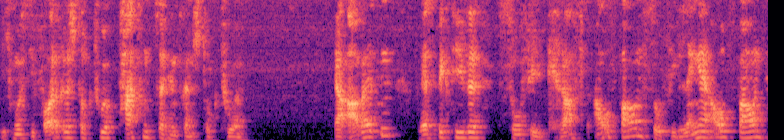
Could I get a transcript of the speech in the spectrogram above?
ich muss die vordere Struktur passend zur hinteren Struktur erarbeiten respektive so viel Kraft aufbauen, so viel Länge aufbauen,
